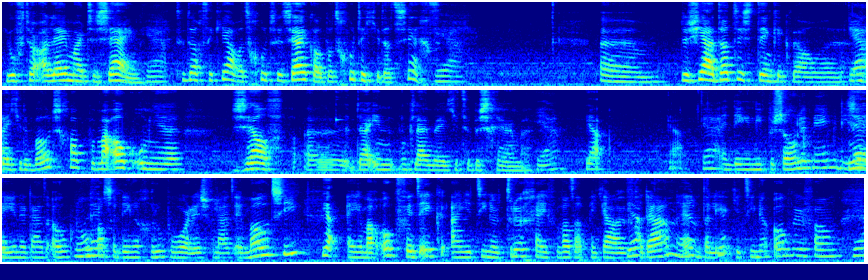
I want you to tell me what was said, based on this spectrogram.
je hoeft er alleen maar te zijn. Toen dacht ik, ja, wat goed. Toen zei ik ook, wat goed dat je dat zegt. Ehm, dus ja, dat is denk ik wel eh, Ja. een beetje de boodschap. Maar ook om jezelf eh daarin een klein beetje te beschermen. Ja. Ja. Ja. ja. En dingen niet persoonlijk nemen, die Nee. zei je inderdaad ook nog. Nee. Als er dingen geroepen worden, is vanuit emotie. Ja. En je mag ook, vind ik, aan je tiener teruggeven wat dat met jou heeft Ja. gedaan. Hè? Want daar leert je tiener ook weer van. Ja.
